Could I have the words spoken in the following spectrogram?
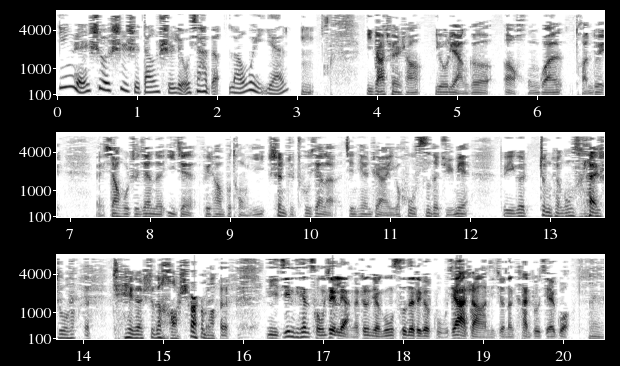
因人设事是当时留下的阑尾炎。”嗯，一家券商有两个呃宏观团队。相互之间的意见非常不统一，甚至出现了今天这样一个互撕的局面。对一个证券公司来说，这个是个好事儿吗？你今天从这两个证券公司的这个股价上，你就能看出结果。嗯，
